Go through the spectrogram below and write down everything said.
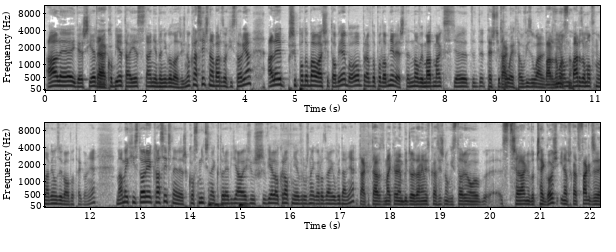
ale wiesz, jedna Tak. kobieta jest w stanie do niego dotrzeć. No klasyczna bardzo historia, ale przypodobała się tobie, bo prawdopodobnie wiesz, ten nowy Mad Max też cię Tak. połechtał wizualnie. Bardzo I on mocno. bardzo mocno nawiązywał do tego, nie? Mamy historie klasyczne, wiesz, kosmiczne, które widziałeś już wielokrotnie w różnego rodzaju wydaniach. Tak, ta z Michaelem B. Jordanem jest klasyczną historią o strzelaniu do czegoś i na przykład fakt, że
